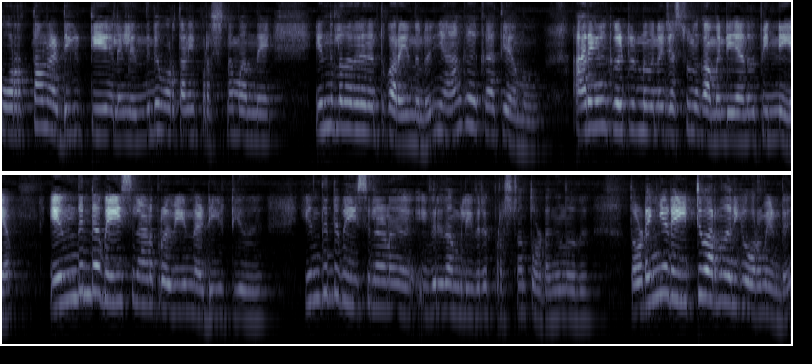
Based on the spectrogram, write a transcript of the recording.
പുറത്താണ് അടി കിട്ടിയത് അല്ലെങ്കിൽ എന്തിന്റെ പുറത്താണ് ഈ പ്രശ്നം വന്നേ? എന്നുള്ളത് അവർ എന്നിട്ട് പറയുന്നുണ്ട്. ഞാൻ കേൾക്കാത്തയാണോ ആരെങ്കിലും കേട്ടിട്ടുണ്ടെന്നുണ്ടെങ്കിൽ ജസ്റ്റ് ഒന്ന് കമന്റ് ചെയ്യാനത് പിന്നെ ചെയ്യാം. എന്തിന്റെ ബേസിലാണ് പ്രവീണിന് അടി കിട്ടിയത്? എന്തിന്റെ ബേസിലാണ് ഇവർ തമ്മിൽ ഇവരെ പ്രശ്നം തുടങ്ങുന്നത്? തുടങ്ങിയ ഡേറ്റ് പറഞ്ഞത് എനിക്ക് ഓർമ്മയുണ്ട്.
